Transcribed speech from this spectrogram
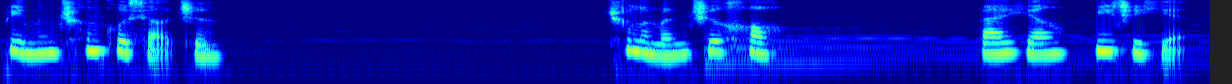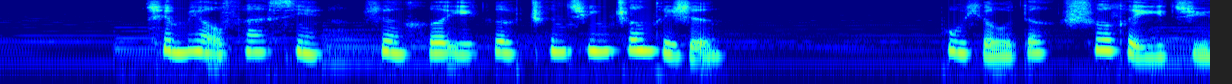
便能穿过小镇。出了门之后，白杨眯着眼。却没有发现任何一个穿军装的人，不由得说了一句：“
